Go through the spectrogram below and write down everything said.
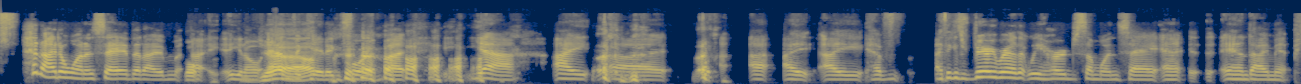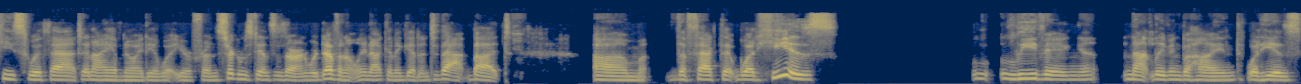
and i don't want to say that i'm well, uh, you know yeah. advocating for it but yeah i uh i i have i think it's very rare that we heard someone say and, and i'm at peace with that and i have no idea what your friend's circumstances are and we're definitely not going to get into that but um the fact that what he is leaving, not leaving behind, what he is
